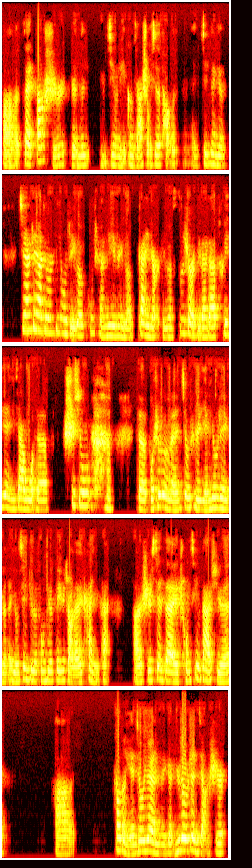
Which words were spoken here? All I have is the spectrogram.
呃，在当时人的语境里更加熟悉的讨论。这那个，既然这样，就是利用这个公权力，这个干一点这个私事儿，给大家推荐一下我的师兄 的博士论文，就是研究这个的。有兴趣的同学可以找来看一看。啊，是现在重庆大学啊。高等研究院那个余留镇讲师，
